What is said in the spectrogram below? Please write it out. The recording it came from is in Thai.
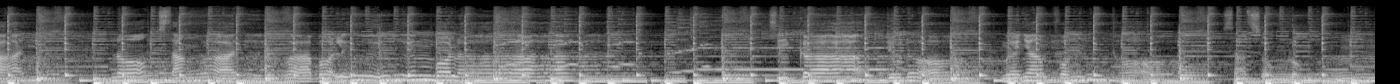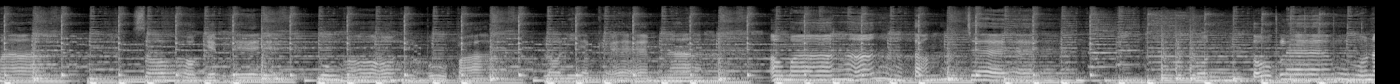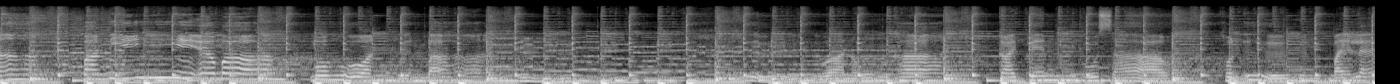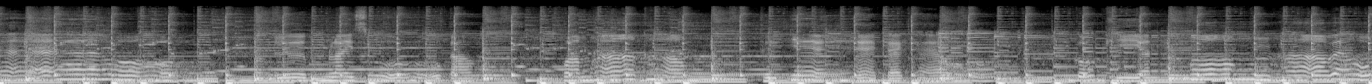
ไปน้องสั่งไว้ว่าบ่ลืมบ่ลาสิกาอยู่ดอก เมื่อยามฝนทอสาดส่งลงมาโซเก็บเฮกุ้งหอยปูปลาโลเลียบแคมนาเอามาตำแจฝนตกแล้วนะป่านนี้ วบางบ่หวนคืนบ้านคือว่าน้องข้ากลายเป็นผู้สาว คนอื่นไปแล้ว ลืมไหลสู้เก่า ความหาเขาถึกแยกแต่แถวก็เขียนห้องหาแวว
